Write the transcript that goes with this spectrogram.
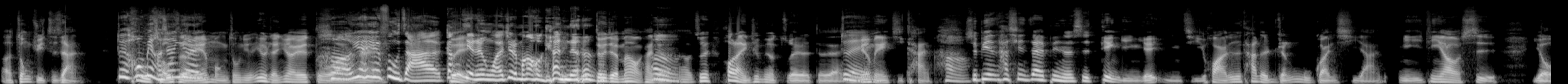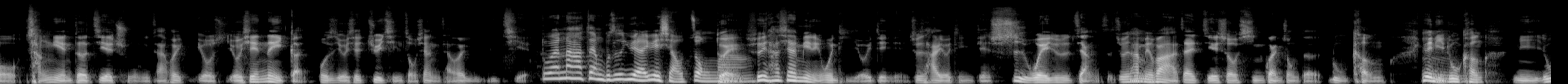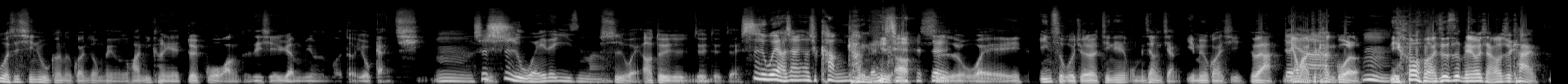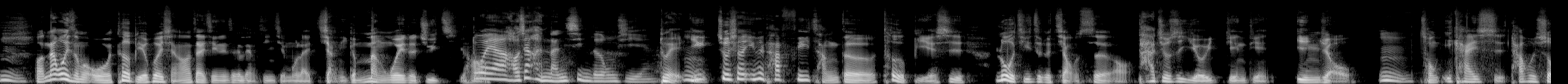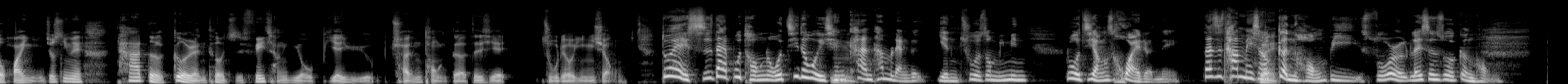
呃终局之战，对，后面好像复仇者越来联盟中间，因为人越来越多、越来越哎复杂了。钢铁人我还觉得蛮好看的，对对，蛮好看的、所以后来你就没有追了，对不对？对你没有每一集看。哈所以变成他现在变成是电影也影集化，就是他的人物关系啊，你一定要是有常年的接触，你才会有有一些内梗，或者有一些剧情走向，你才会理解。对啊，那他这样不是越来越小众吗？对，所以他现在面临问题有一点点，就是他有一点点示威，就是这样子，就是他没有办法再接受新观众的入坑，因为你入坑，你如果是新入坑的观众朋友的话，你可能也对过往的那些人没有那么的有感情。嗯，是示威的意思吗？示威啊，对对对对对，示威好像要去抗议抗议啊，示威。因此，我觉得今天我们这样讲也没有关系，对吧？你对啊要么就看过了，嗯你要么就是没有想要去看。嗯，好，那为什么我特别会想要在今天这个两期节目来讲一个漫威的剧集哈？对啊，好像很男性的东西耶，对，嗯因就像因为他非常的特别，是洛基这个角色哦，他就是有一点点阴柔。嗯从一开始他会受欢迎，就是因为他的个人特质非常有别于传统的这些主流英雄。对，时代不同了。我记得我以前嗯看他们两个演出的时候，明明洛基好像是坏人呢，但是他没想到更红，比索尔雷神说的更红。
